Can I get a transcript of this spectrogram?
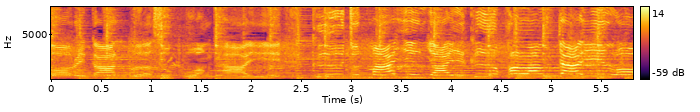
บริการเพื่อสุขปวงไทย คือจุดหมายยิ่งใหญ่คือพลังใจหล่อ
